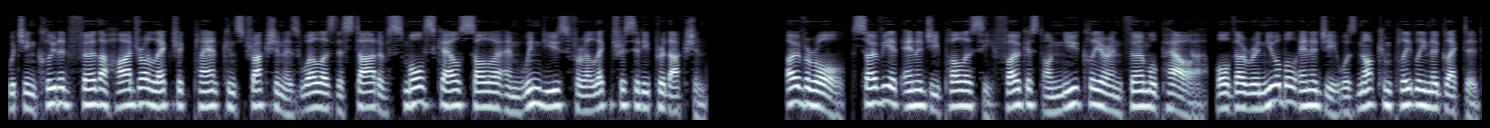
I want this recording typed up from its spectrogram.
which included further hydroelectric plant construction as well as the start of small-scale solar and wind use for electricity production. Overall, Soviet energy policy focused on nuclear and thermal power, although renewable energy was not completely neglected.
